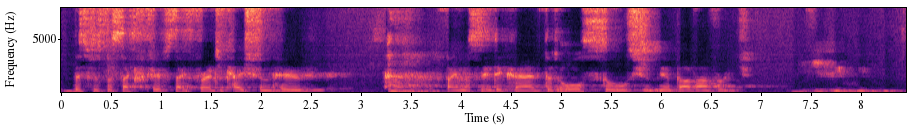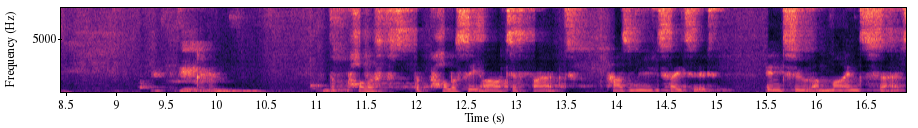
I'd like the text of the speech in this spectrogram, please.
This was the Secretary of State for Education who famously declared that all schools should be above average. the, policy, the policy artifact has mutated into a mindset.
